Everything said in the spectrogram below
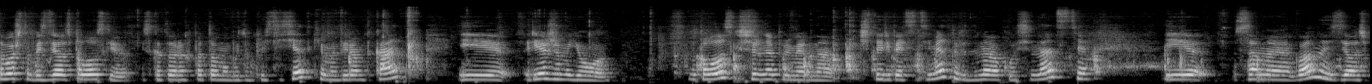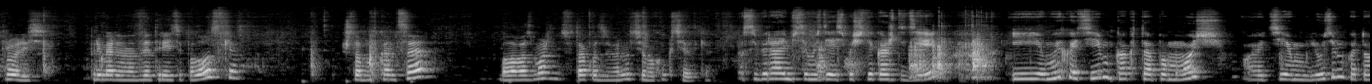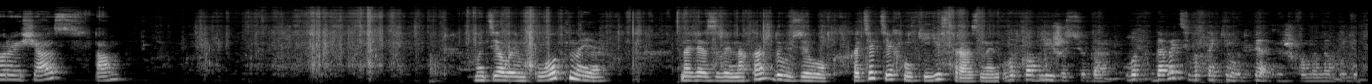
того, чтобы сделать полоски, из которых потом мы будем плести сетки, мы берем ткань и режем ее на полоски шириной примерно 4-5 сантиметров, длиной около 17. И самое главное сделать прорезь примерно на 2 трети полоски, чтобы в конце была возможность вот так вот завернуть все вокруг сетки. Собираемся мы здесь почти каждый день, и мы хотим как-то помочь э, тем людям, которые сейчас там. Мы делаем плотное, навязывая на каждый узелок, хотя техники есть разные. Вот поближе сюда. Вот давайте вот таким вот пятнышком она будет.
